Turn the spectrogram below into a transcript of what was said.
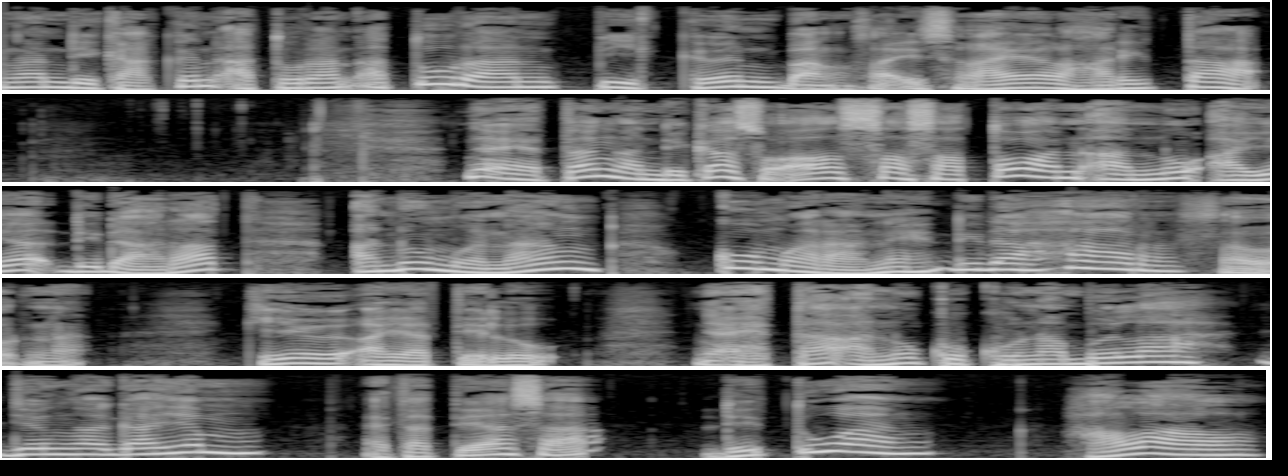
ngandikaken aturan-aturan piken bangsa Israel harita. Nyaeta ngandika soal sasatoan anu ayat di darat anu menang kumaraneh di dahar sauna ayat tilu. Nyaeta anu kukuna belah je ngagayem eta tiasa dituang halal.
